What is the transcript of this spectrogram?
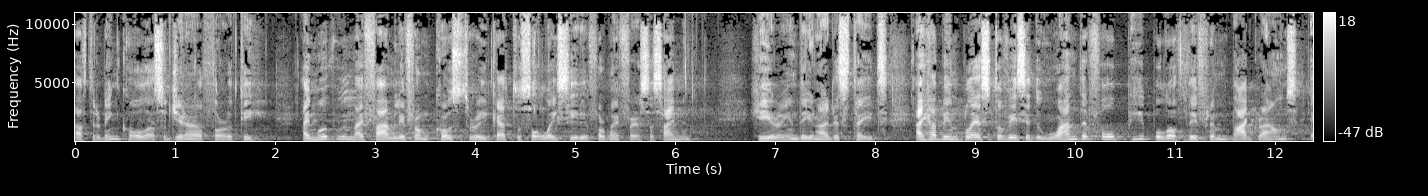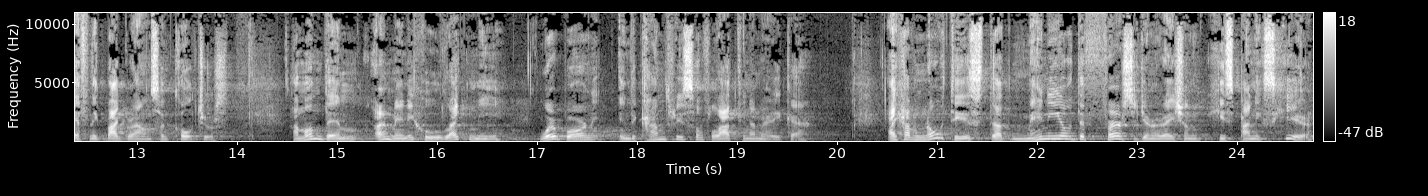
After being called as a general authority, I moved with my family from Costa Rica to Salt Lake City for my first assignment. Here in the United States, I have been blessed to visit wonderful people of different backgrounds, ethnic backgrounds, and cultures. Among them are many who, like me, were born in the countries of Latin America. I have noticed that many of the first generation Hispanics here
